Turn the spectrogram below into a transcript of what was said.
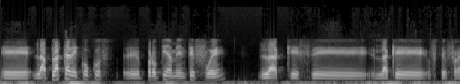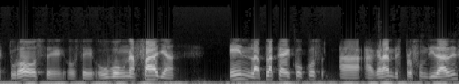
eh, la placa de cocos eh, propiamente fue la que se la que se fracturó se, o se hubo una falla en la placa de cocos a, a, grandes profundidades,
